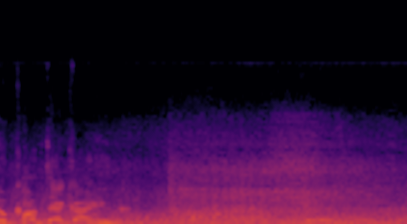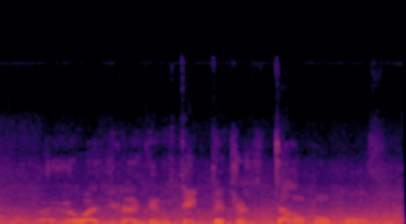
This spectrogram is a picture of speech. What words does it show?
no contact guy either. Otherwise, you guys can take pictures them both.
